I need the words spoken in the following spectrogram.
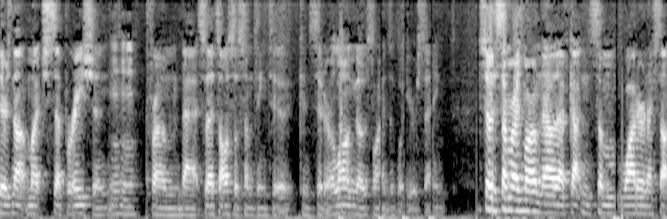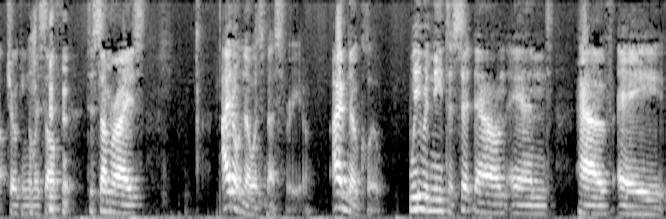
There's not much separation mm-hmm. from that. So that's also something to consider along those lines of what you were saying. So to summarize, Marlon, now that I've gotten some water and I've stopped choking on myself, to summarize, I don't know what's best for you. I have no clue. We would need to sit down and have a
